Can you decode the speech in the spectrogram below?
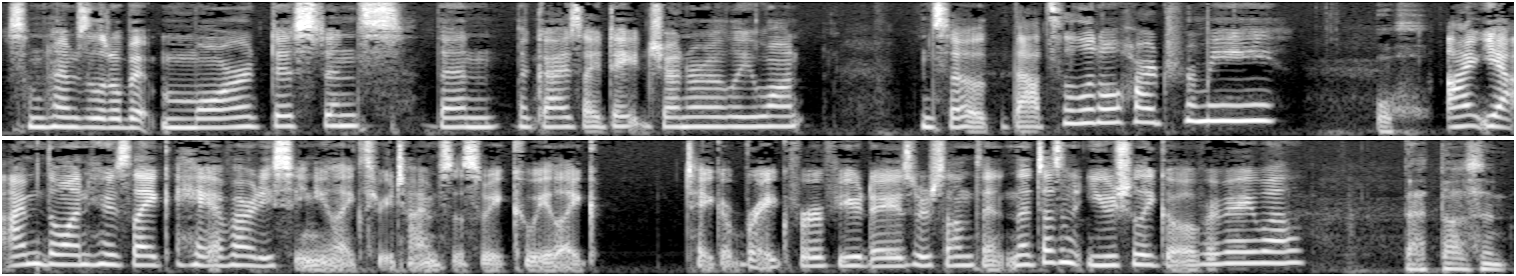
sometimes a little bit more distance than the guys I date generally want. And so that's a little hard for me. Oh, I yeah, I'm the one who's like, "Hey, I've already seen you like 3 times this week. Could we like take a break for a few days or something?" That doesn't usually go over very well. That doesn't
